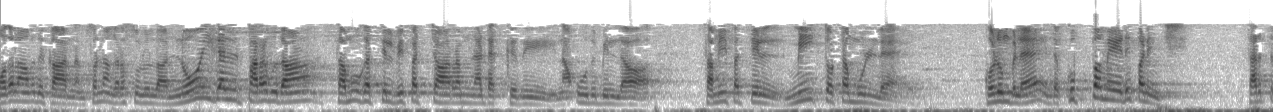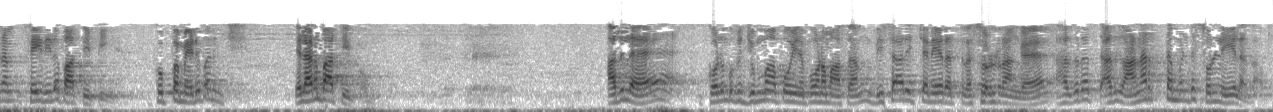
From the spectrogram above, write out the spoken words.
முதலாவது காரணம். சொன்னாங்க ரசூலுல்லா நோய்கள் பரவுதான் சமூகத்தில் விபச்சாரம் நடக்குது. நூதுபில்லா சமீபத்தில் மீ தொட்டமுள்ள கொழும்புல இந்த குப்பமேடு பணிஞ்சு. சரித்திரம் செய்தியில பார்த்திருப்பீங்க. குப்பமேடு பணிஞ்சு. எல்லாரும் பார்த்திருப்போம். அதுல கொழும்புக்கு ஜும்மா போயின போன மாசம் விசாரிச்ச நேரத்துல சொல்றாங்க ஹசரத் அது அனர்த்தம் என்று சொல்லியலதான்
